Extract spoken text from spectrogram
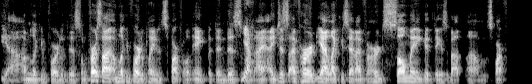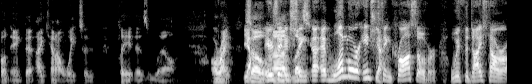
Yeah, I'm looking forward to this one. First, I'm looking forward to playing in Smartphone Inc. But then this Yeah. one, I, I just I've heard, yeah, like you said, I've heard so many good things about um, Smartphone Inc. that I cannot wait to play it as well. All right, Yeah, so here's uh, an interesting uh, one more interesting crossover with the Dice Tower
